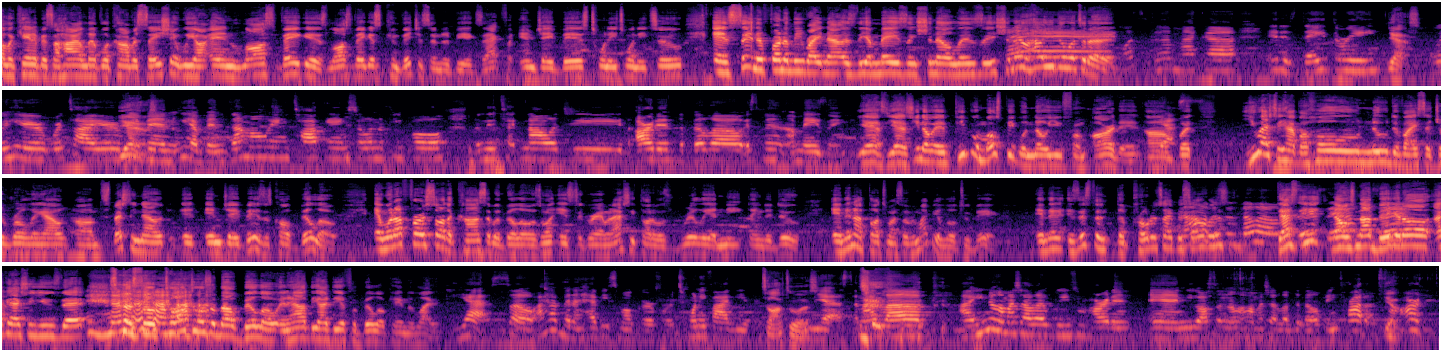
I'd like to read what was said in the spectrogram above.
Color Cannabis, a higher level of conversation. We are in Las Vegas, Las Vegas Convention Center to be exact, for MJ Biz 2022. And sitting in front of me right now is the amazing Shanel Lindsay. Shanel, how you doing today? What's good, Mecca? It is day three. Yes. We're here. We're tired. Yes. We've been we have been demoing, talking, showing the people the new technology, the Ardent, the Billow. It's been amazing. Yes, yes. You know, and people, most people know you from Ardent, um, Yes. but you actually have a whole new device that you're rolling out, um, especially now in MJ Biz. It's called Billow. And when I first saw the concept of Billow, it was on Instagram, and I actually thought it was really a neat thing to do. And then I thought to myself, it might be a little too big. And then, is this the, the prototype itself? No, this is Billow. That's it. it? is- No, it's not big at all. I can actually use that. So, so talk to us about Billow and how the idea for Billow came to life. Yes. So I have been a heavy smoker for 25 years. Talk to us. Yes, and I love. uh, you know how much I love weed from Ardent, and you also know how much I love developing products Yeah. from Ardent.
